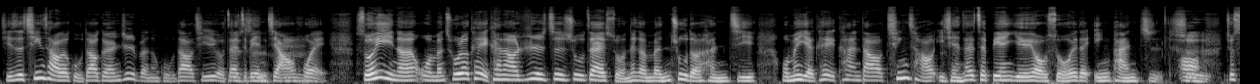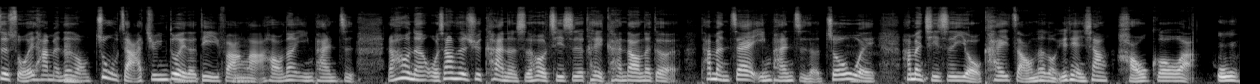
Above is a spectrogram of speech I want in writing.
其实清朝的古道跟日本的古道其实有在这边交汇，所以呢，我们除了可以看到日治住在所那个门柱的痕迹，我们也可以看到清朝以前在这边也有所谓的银盘子，是就是所谓他们。那种驻扎军队的地方啦，好，那营盘子。然后呢，我上次去看的时候，其实可以看到那个他们在营盘子的周围，他们其实有开凿那种有点像壕沟啊。哦，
